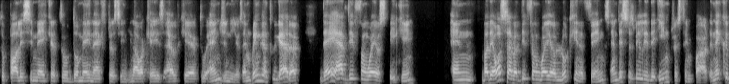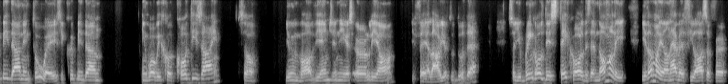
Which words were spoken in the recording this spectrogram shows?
to policymaker to domain experts, in, in our case, healthcare, to engineers, and bring them together. They have different way of speaking, and but they also have a different way of looking at things. And this is really the interesting part. And it could be done in two ways. It could be done in what we call co-design. So you involve the engineers early on, if they allow you to do that. So you bring all these stakeholders, and normally you normally don't have a philosopher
